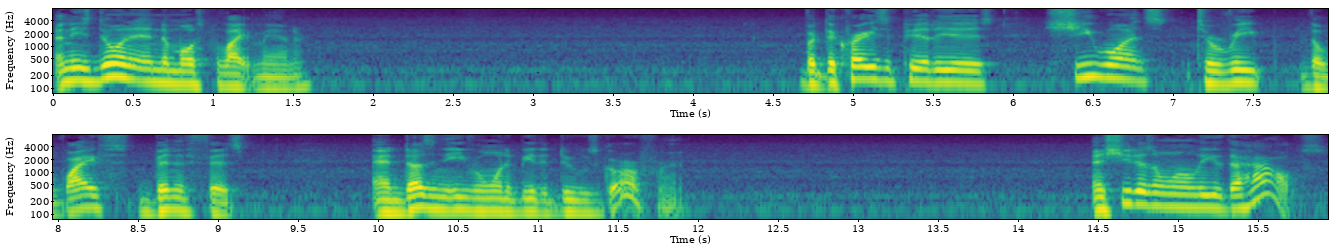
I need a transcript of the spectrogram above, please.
And he's doing it in the most polite manner. But the crazy part is, she wants to reap the wife's benefits and doesn't even want to be the dude's girlfriend. And she doesn't want to leave the house.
